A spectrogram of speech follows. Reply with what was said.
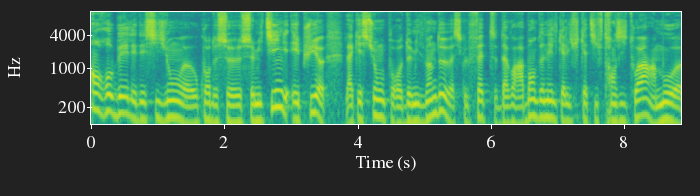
enrober les décisions au cours de ce, ce meeting? Et puis, la question pour 2022, est-ce que le fait d'avoir abandonné le qualificatif transitoire, un mot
